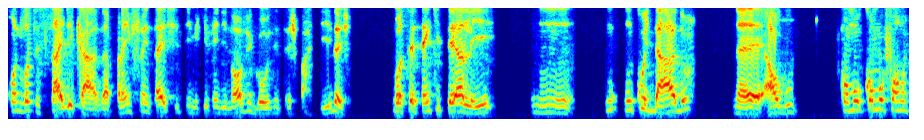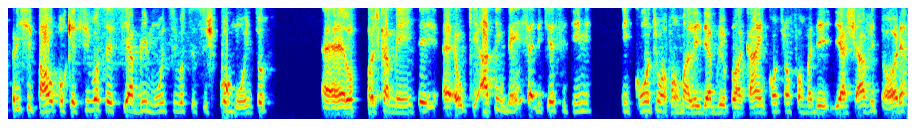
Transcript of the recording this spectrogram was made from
quando você sai de casa para enfrentar esse time que vem de nove gols em três partidas, você tem que ter ali um, um, um cuidado né, algo como, como forma principal, porque se você se abrir muito, se você se expor muito, é, logicamente, é, o que a tendência é de que esse time encontre uma forma ali de abrir o placar, encontre uma forma de, de achar a vitória,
